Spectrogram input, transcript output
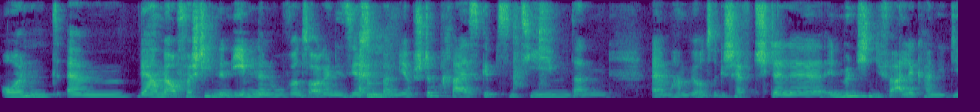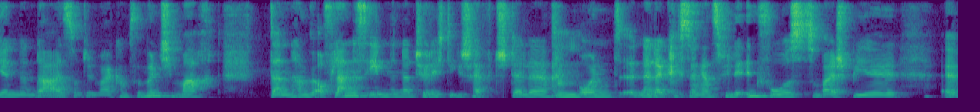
Und ähm, wir haben ja auch verschiedene Ebenen, wo wir uns organisieren. Mhm. Bei mir im Stimmkreis gibt's ein Team, dann ähm, haben wir unsere Geschäftsstelle in München, die für alle Kandidierenden da ist und den Wahlkampf für München macht. Dann haben wir auf Landesebene natürlich die Geschäftsstelle mhm. und äh, ne, da kriegst du dann ganz viele Infos, zum Beispiel, äh,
